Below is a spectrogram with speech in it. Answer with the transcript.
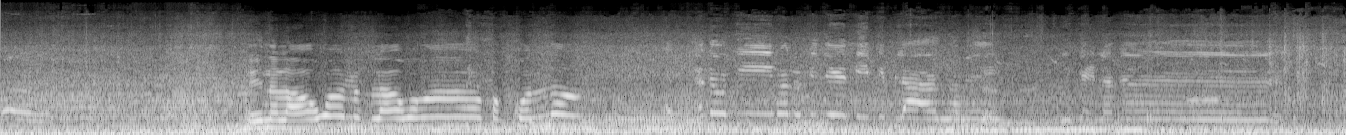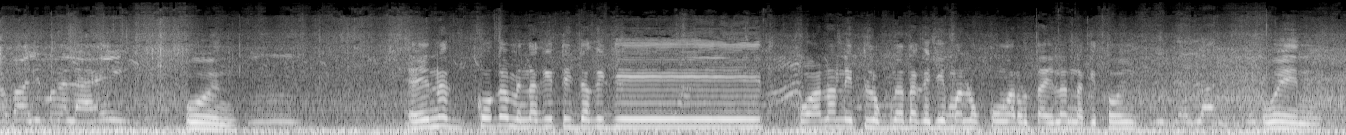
oh. Eh, nalawa. Naglawa nga pagkuhan lang. Ano, di ano yan, native lang kami. Di kailangan abali mga lahi. Uy. Mm. Eh nagko kami nagiti dagiti kuanan itlog na dagiti manok ko nga ro Thailand nagitoy. Di lang. Uwin.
